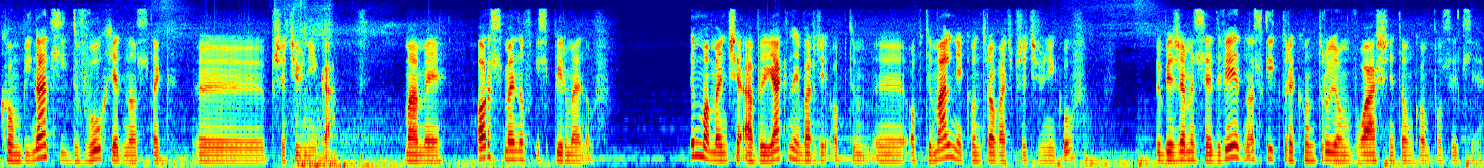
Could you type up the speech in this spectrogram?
kombinacji dwóch jednostek yy, przeciwnika. Mamy horsemenów i spearmenów. W tym momencie, aby jak najbardziej optym, y, optymalnie kontrować przeciwników, wybierzemy sobie dwie jednostki, które kontrują właśnie tą kompozycję.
